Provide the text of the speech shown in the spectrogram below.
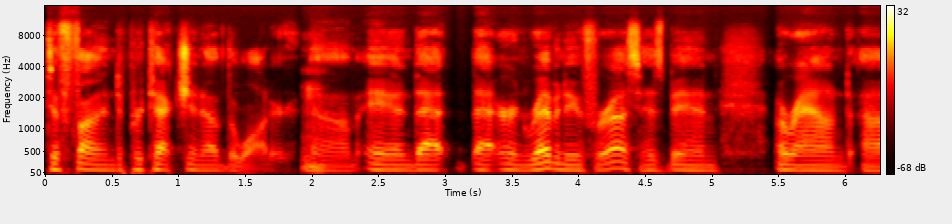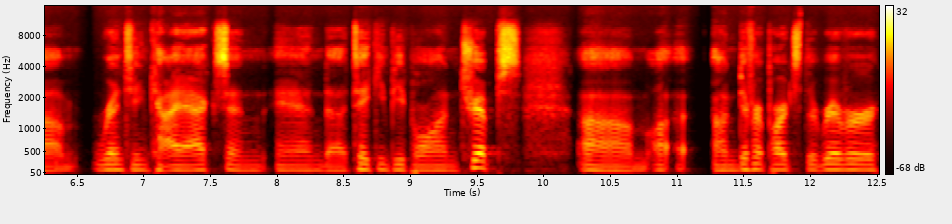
to fund protection of the water. Mm. Um, and that that earned revenue for us has been around um, renting kayaks and and uh, taking people on trips um, o- on different parts of the river,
